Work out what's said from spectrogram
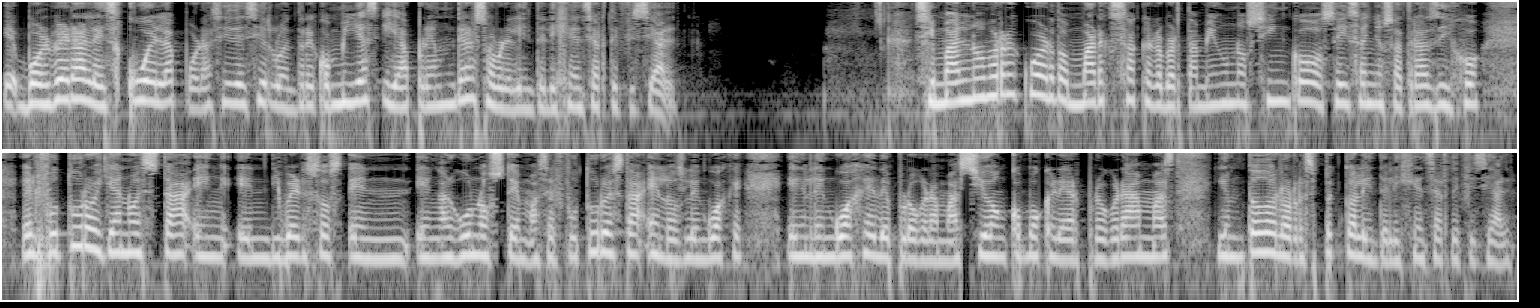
eh, volver a la escuela, por así decirlo, entre comillas, y aprender sobre la inteligencia artificial. Si mal no me recuerdo, Mark Zuckerberg también unos cinco o seis años atrás dijo, el futuro ya no está en, en diversos, en, en, algunos temas, el futuro está en los lenguajes, en lenguaje de programación, cómo crear programas y en todo lo respecto a la inteligencia artificial.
